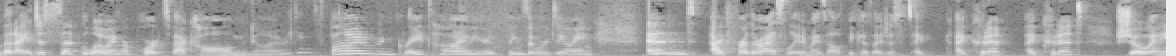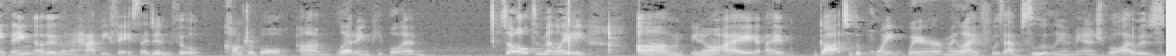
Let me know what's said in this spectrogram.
But I just sent glowing reports back home. You know, everything's fine. We're having a great time. Here are the things that we're doing, and I further isolated myself because I just I, I couldn't I couldn't show anything other than a happy face. I didn't feel comfortable um, letting people in. So ultimately, um, you know, I, I got to the point where my life was absolutely unmanageable. I was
